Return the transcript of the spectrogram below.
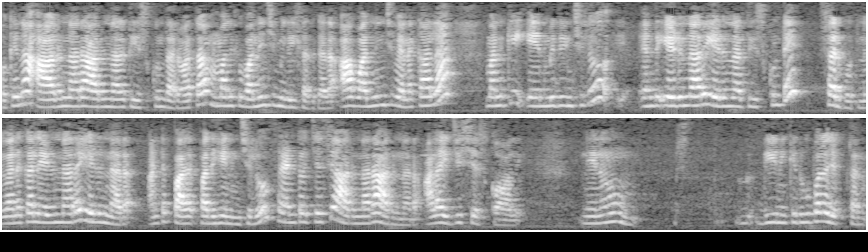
ఓకేనా? ఆరున్నర ఆరున్నర తీసుకున్న తర్వాత మనకి వన్ ఇంచ్ మిగులుతుంది కదా. ఆ వన్ ఇంచ్ వెనకాల మనకి ఎనిమిది ఇంచులు ఏడున్నర ఏడున్నర తీసుకుంటే సరిపోతుంది. వెనకాల ఏడున్నర ఏడున్నర. అంటే పదిహేను ఇంచులు. ఫ్రంట్ వచ్చేసి ఆరున్నర ఆరున్నర. అలా అడ్జస్ట్ చేసుకోవాలి. నేను దీనికి రూపాయలు చెప్తాను.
